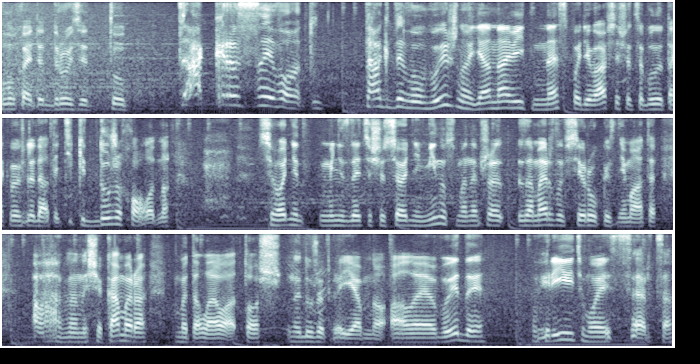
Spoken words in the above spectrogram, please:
Слухайте, друзі, тут так красиво, тут так дивовижно. Я навіть не сподівався, що це буде так виглядати, тільки дуже холодно. Сьогодні мені здається, що сьогодні мінус, мене вже замерзли всі руки знімати. А в мене ще камера металева, тож не дуже приємно. Але види гріють моє серце.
